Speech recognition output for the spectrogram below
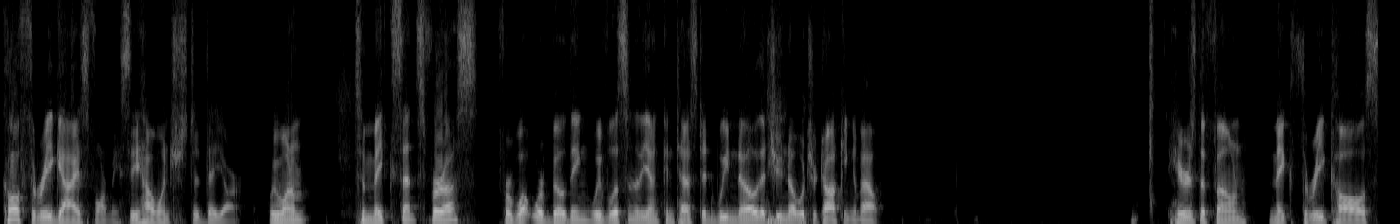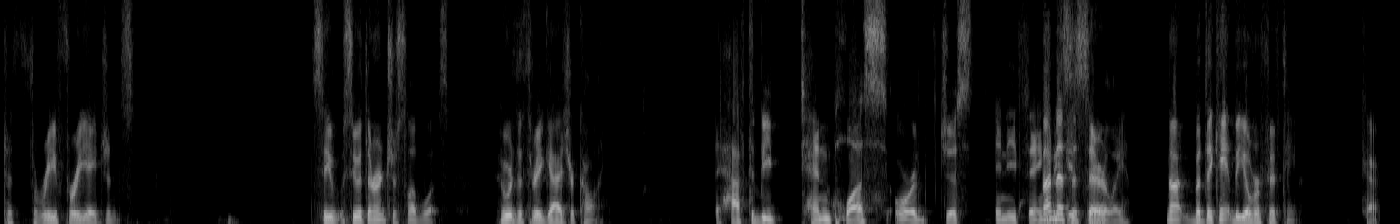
Call three guys for me, see how interested they are. We want them to make sense for us, for what we're building. We've listened to the uncontested. We know that you know what you're talking about. Here's the phone. Make three calls to three free agents. See see what their interest level is. Who are the three guys you're calling? They have to be 10 plus or just anything. Not necessarily. Not but they can't be over 15. Okay.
